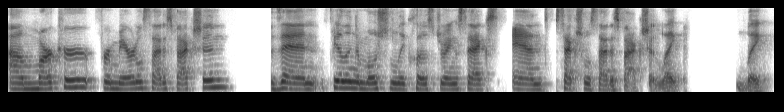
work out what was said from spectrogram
um, marker for marital satisfaction than feeling emotionally close during sex and sexual satisfaction like like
